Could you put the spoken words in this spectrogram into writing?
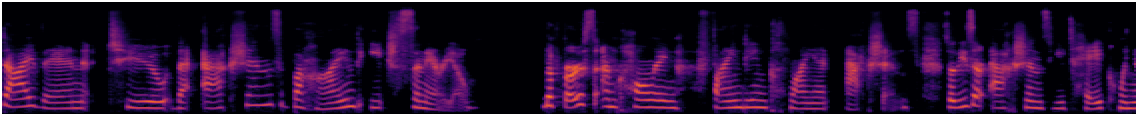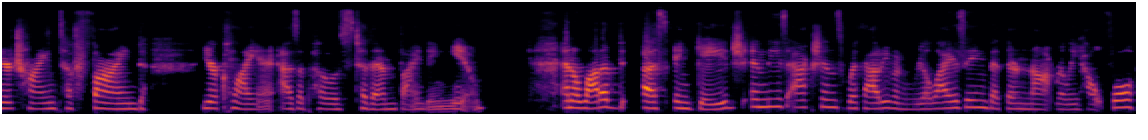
dive in to the actions behind each scenario. The first I'm calling finding client actions. So these are actions you take when you're trying to find your client as opposed to them finding you. And a lot of us engage in these actions without even realizing that they're not really helpful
